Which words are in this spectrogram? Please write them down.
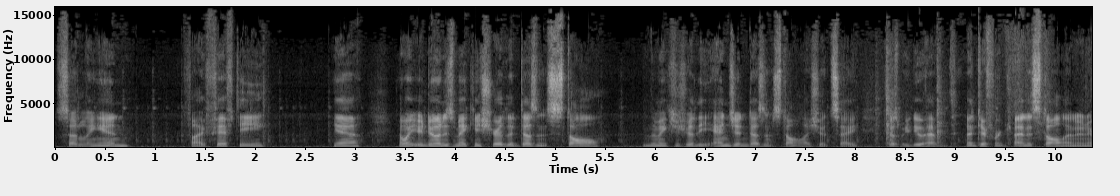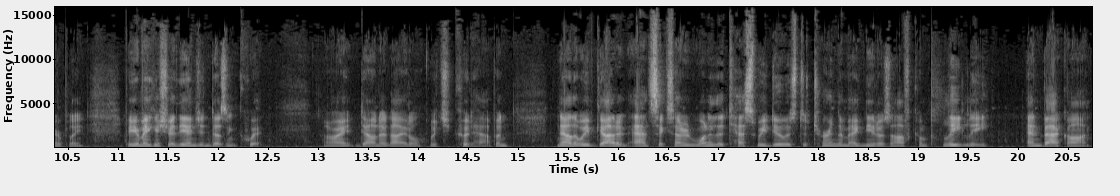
settling in, 550, yeah. And what you're doing is making sure that it doesn't stall, making sure the engine doesn't stall, I should say, because we do have a different kind of stall in an airplane. But you're making sure the engine doesn't quit, all right, down at idle, which could happen. Now that we've got it at 600, one of the tests we do is to turn the magnetos off completely and back on.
